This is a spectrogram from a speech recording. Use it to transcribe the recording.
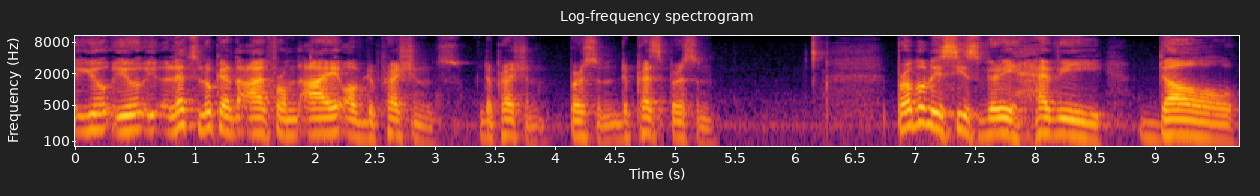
you, you, you let's look at the eye from the eye of depressions, depression person, depressed person probably sees very heavy, dull,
